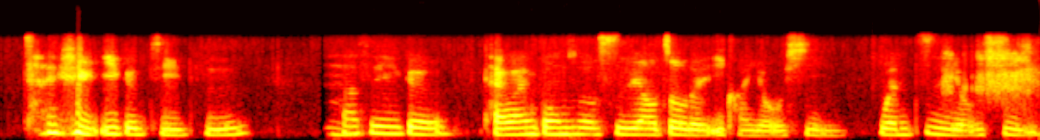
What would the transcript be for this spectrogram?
参与一个集资，嗯、它是一个台湾工作室要做的一款游戏，文字游戏，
